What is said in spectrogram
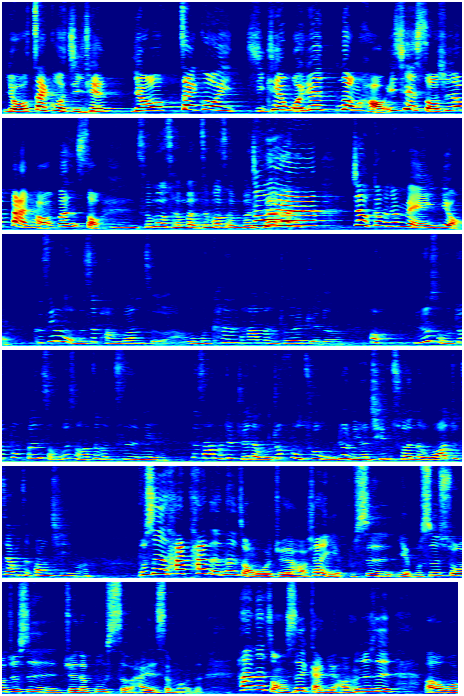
有，再过几天有，再过几天我一定会弄好，一切手续都办好，分手。嗯，沉没成本，沉没成本。对啊，结果根本就没有。可是因为我们是旁观者啊，我们看他们就会觉得，哦，你为什么就不分手？为什么要这么自虐？但是他们就觉得，我就付出五六年的青春了，我要就这样子放弃吗？不是他他的那种，我觉得好像也不是，也不是说就是觉得不舍还是什么的，他那种是感觉好像就是呃，我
